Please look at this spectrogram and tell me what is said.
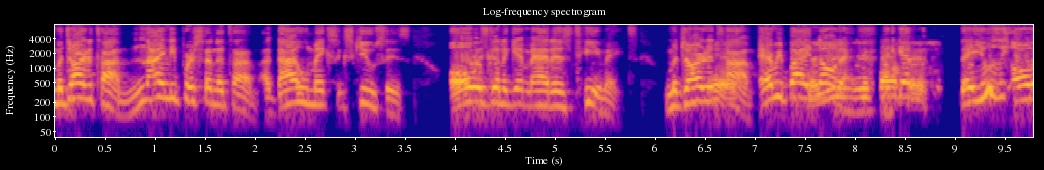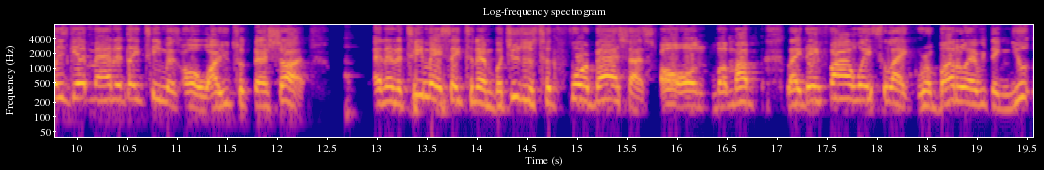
majority of the time, 90% of the time, a guy who makes excuses always going to get mad at his teammates. Majority of the yeah. time. Everybody They're know that. They, get, they usually always get mad at their teammates. Oh, why you took that shot? And then the teammates say to them, but you just took four bad shots. Oh, but my like they find ways to like rebuttal everything. You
